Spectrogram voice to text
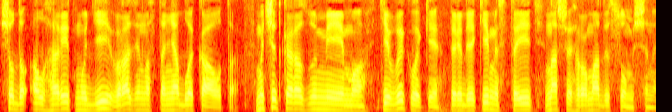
щодо алгоритму дій в разі настання блекаута. Ми чітко розуміємо ті виклики, перед якими стоїть наші громади Сумщини.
